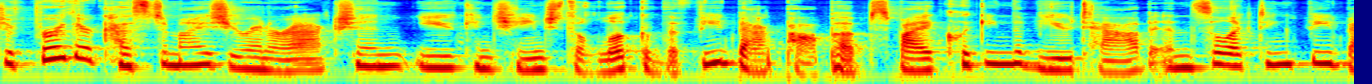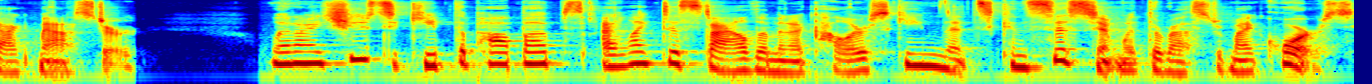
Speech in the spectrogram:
To further customize your interaction, you can change the look of the feedback pop-ups by clicking the View tab and selecting Feedback Master. When I choose to keep the pop-ups, I like to style them in a color scheme that's consistent with the rest of my course,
